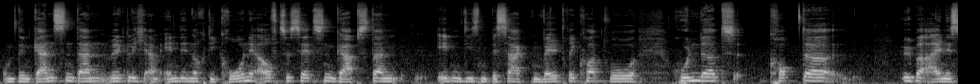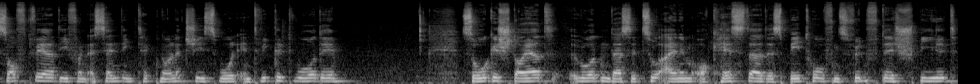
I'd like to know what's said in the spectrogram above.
Um dem Ganzen dann wirklich am Ende noch die Krone aufzusetzen, gab es dann eben diesen besagten Weltrekord, wo 100 Copter über eine Software, die von Ascending Technologies wohl entwickelt wurde, so gesteuert wurden, dass sie zu einem Orchester des Beethovens Fünfte spielt,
